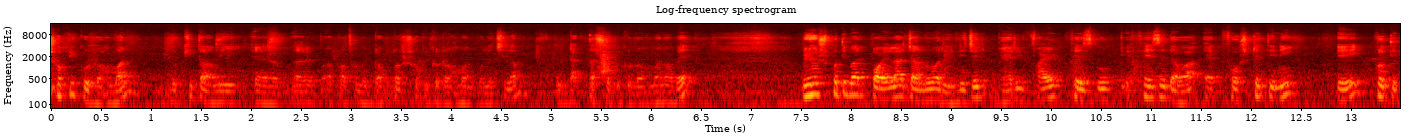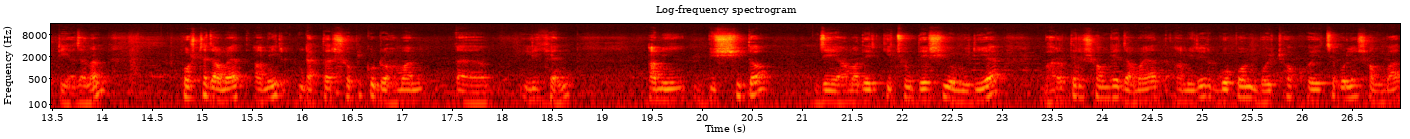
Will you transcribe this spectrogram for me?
শফিকুর রহমান। দুঃখিত, আমি প্রথমে ডক্টর শফিকুর রহমান বলেছিলাম, ডাক্তার শফিকুর রহমান হবে। বৃহস্পতিবার পয়লা জানুয়ারি নিজের ভেরিফাইড ফেসবুক পেজে দেওয়া এক পোস্টে তিনি এই প্রতিক্রিয়া, জানান। পোস্টে জামায়াত আমির ডাক্তার শফিকুর রহমান লিখেন, আমি বিস্মিত যে আমাদের কিছু দেশীয় মিডিয়া ভারতের সঙ্গে জামায়াত আমিরের গোপন বৈঠক হয়েছে বলে সংবাদ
